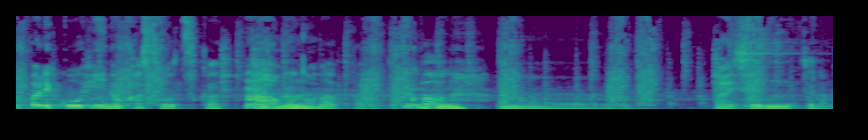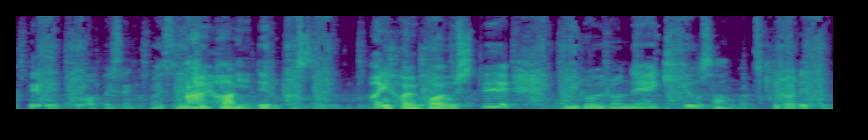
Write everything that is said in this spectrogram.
っぱりコーヒーのカスを使ったものだったりとか、うんうん、あのー焙煎じゃなくて、えーと、と焙煎か。焙煎時に出るカスを利していろいろね企業さんが作られてる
